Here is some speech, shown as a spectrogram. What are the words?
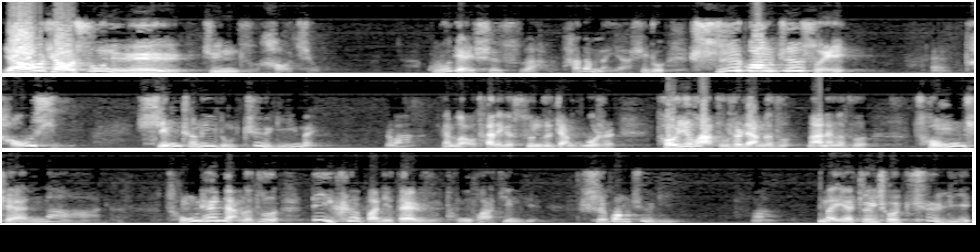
窈窕淑女，君子好逑。古典诗词啊，它的美啊，是一种时光之水，讨喜，形成了一种距离美，是吧？你看老太太给孙子讲故事，头一句话总是两个字，哪两个字？从前呐！你看，从前两个字，立刻把你带入童话境界，时光距离，啊，美要追求距离，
